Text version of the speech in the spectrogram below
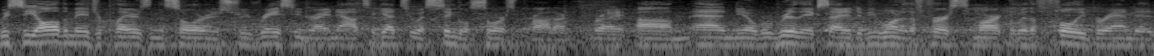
we see all the major players in the solar industry racing right now to get to a single source product. Right. Um, and you know, we're really excited to be one of the first to market with a fully branded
